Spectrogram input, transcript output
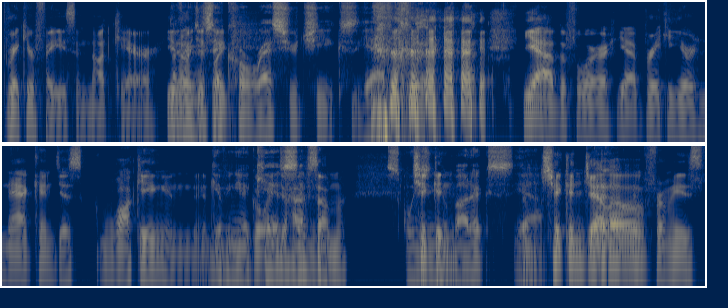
break your face and not care you I know thought you were just like caress your cheeks. Yeah. yeah before yeah breaking your neck and just walking and, and Giving you a going to have some Squeezing your Chicken- buttocks. Yeah. chicken jello from his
